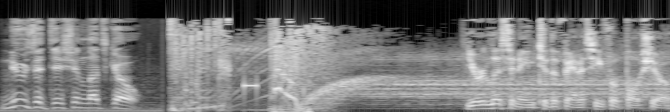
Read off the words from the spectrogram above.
News Edition. Let's go. You're listening to the Fantasy Football Show.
